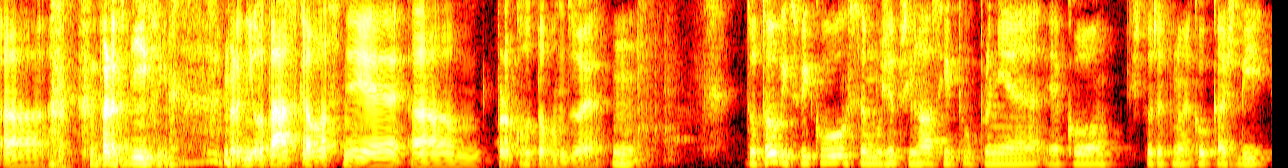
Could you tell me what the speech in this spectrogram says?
První, první otázka vlastně je, um, pro koho to Honzo je? Hmm. Do toho výcviku se může přihlásit úplně jako, když to řeknu, jako každý,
